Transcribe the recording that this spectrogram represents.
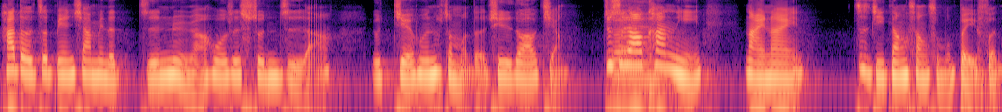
他的这边下面的子女啊，或者是孙子啊，有结婚什么的，其实都要讲，就是要看你奶奶自己当上什么辈分。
